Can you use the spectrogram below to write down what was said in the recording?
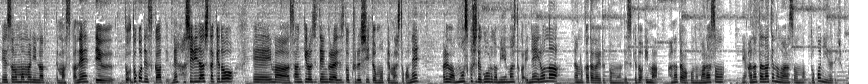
えー、そのままになってますかね？っていうどこですか？っていうね走り出したけど、えー、今3キロ時点ぐらいですと苦しいと思ってますとかね。あるいはもう少しでゴールが見えますとかねいろんなあの方がいると思うんですけど今あなたはこのマラソン、ね、あなただけのマラソンのどこにいるでしょうか？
